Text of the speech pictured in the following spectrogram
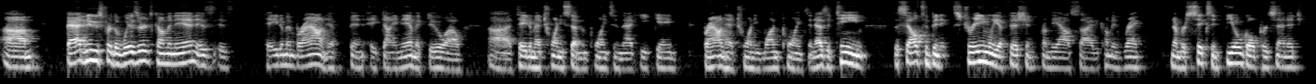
Um, bad news for the Wizards coming in is, is Tatum and Brown have been a dynamic duo. Uh, Tatum had 27 points in that Heat game. Brown had 21 points. And as a team, the Celts have been extremely efficient from the outside. They come in ranked number six in field goal percentage,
